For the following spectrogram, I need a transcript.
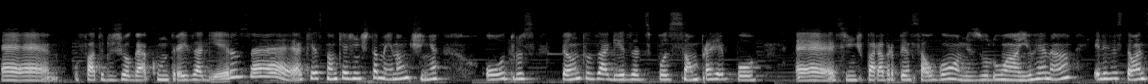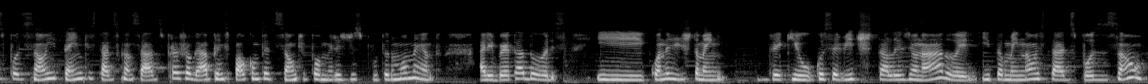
é, o fato de jogar com três zagueiros é a questão que a gente também não tinha outros tantos zagueiros à disposição para repor. É, se a gente parar para pensar o Gomes, o Luan e o Renan, eles estão à disposição e têm que estar descansados para jogar a principal competição que o Palmeiras disputa no momento, a Libertadores. E quando a gente também vê que o Kusevich está lesionado e também não está à disposição,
